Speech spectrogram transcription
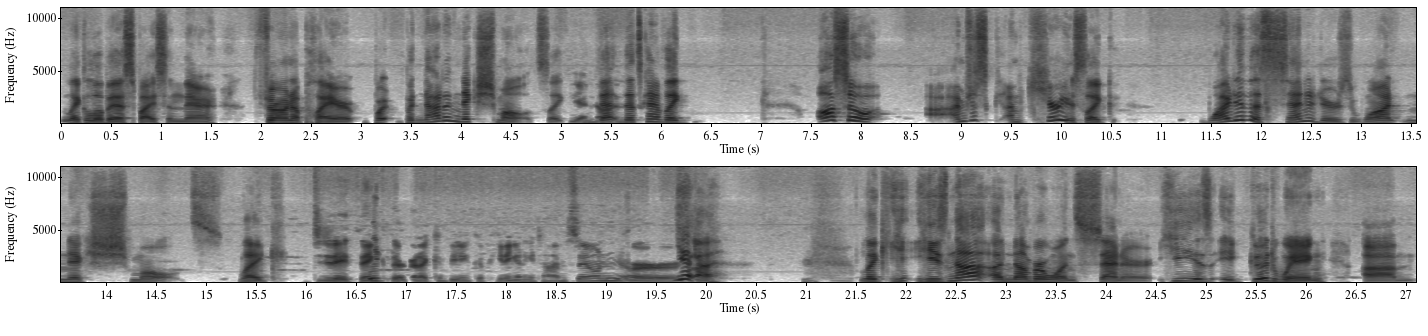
like a little bit of spice in there. Throw in a player, but but not a Nick Schmaltz. Like Yeah, that that's kind of like. Also, I'm just I'm curious. Like, why do the Senators want Nick Schmaltz? Like, Do they think they're gonna com- be competing anytime soon, or yeah, like he, he's not a number one center. He is a good wing, um,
